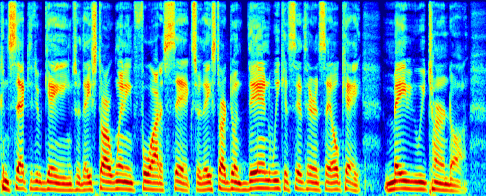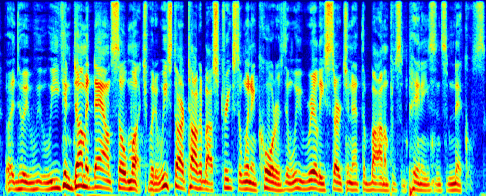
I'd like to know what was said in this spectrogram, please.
consecutive games or they start winning four out of six or they start doing then we can sit there and say okay maybe we turned on. Uh, we, can dumb it down so much but if we start talking about streaks to winning quarters then we really searching at the bottom for some pennies and some nickels.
